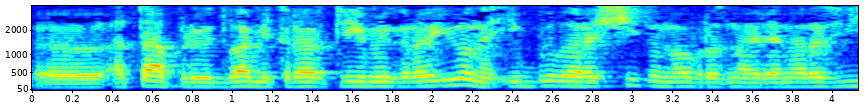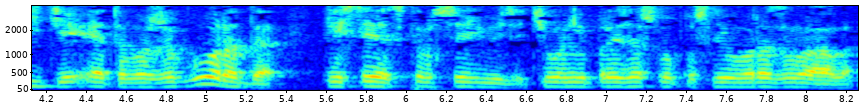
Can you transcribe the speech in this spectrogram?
э, отапливает два микро, три микрорайона, и было рассчитано, образно говоря, на развитие этого же города при Советском Союзе, чего не произошло после его развала.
